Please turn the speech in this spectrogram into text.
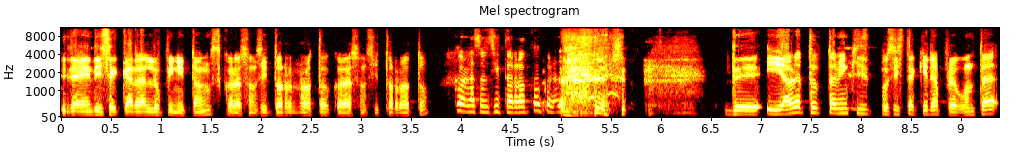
Y también dice Carla Lupin y Tonks, corazoncito roto, corazoncito roto. Corazoncito roto. De, y ahora tú también pusiste aquí la pregunta,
